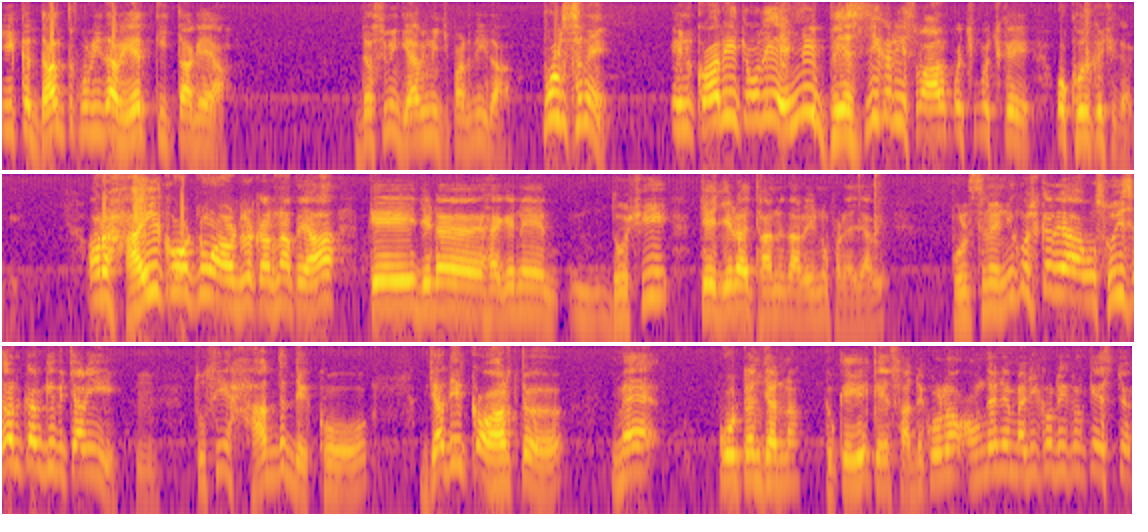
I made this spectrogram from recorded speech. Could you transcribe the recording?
ਇੱਕ ਦਲਤ ਕੁੜੀ ਦਾ ਰੇਪ ਕੀਤਾ ਗਿਆ 10ਵੀਂ 11ਵੀਂ ਚ ਪੜ੍ਹਦੀ ਦਾ। ਪੁਲਿਸ ਨੇ ਇਨਕੁਆਇਰੀ ਚ ਉਹਦੀ ਇੰਨੀ ਕਰੀ ਸਵਾਲ ਪੁੱਛ ਪੁੱਛ ਕੇ ਉਹ ਖੁਦਕੁਸ਼ੀ ਕਰ ਗਈ। ਔਰ ਹਾਈ ਕੋਰਟ ਨੂੰ ਆਰਡਰ ਕਰਨਾ ਪਿਆ ਕਿ ਜਿਹੜਾ ਹੈਗੇ ਨੇ ਦੋਸ਼ੀ ਤੇ ਜਿਹੜਾ ਥਾਣੇਦਾਰ ਇਹਨੂੰ ਫੜਿਆ ਜਾਵੇ। ਪੁਲਿਸ ਨੇ ਨਹੀਂ ਕੁਝ ਕਰਿਆ ਉਹ ਸੁਈਸਾਈਡ ਕਰ ਗਈ ਵਿਚਾਰੀ। ਤੁਸੀਂ ਹੱਦ ਦੇਖੋ ਜਦ ਇੱਕ ਔਰਤ ਮੈਂ ਕੋਟਨ ਜਾਨਾ, ਕਿਉਂਕਿ ਇਹ ਕੇਸ ਸਾਡੇ ਕੋਲ ਆਉਂਦੇ ਨੇ ਮੈਡੀਕਲ ਲੀਗਲ ਕੇਸ 'ਚ।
